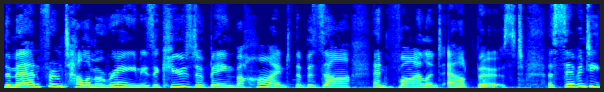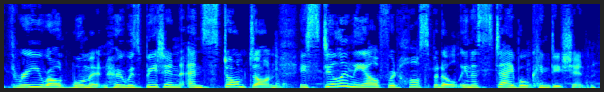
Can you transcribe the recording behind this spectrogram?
The man from Tullamarine is accused of being behind the bizarre and violent outburst. A 73 year old woman who was bitten and stomped on is still in the Alfred Hospital in a stable condition.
